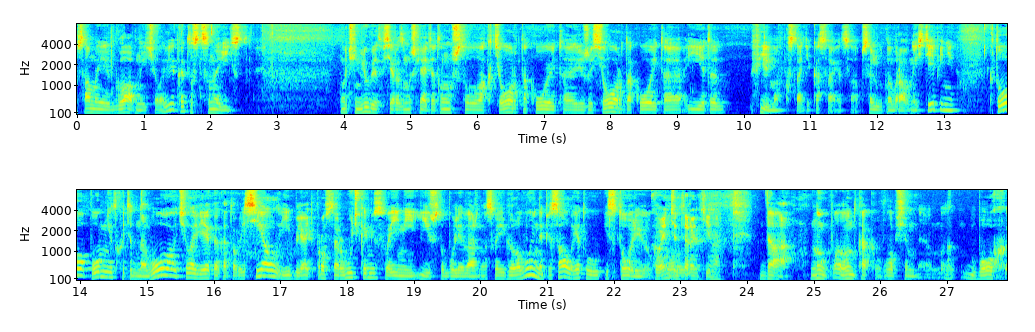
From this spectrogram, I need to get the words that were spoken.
самый главный человек – это сценарист. Очень любят все размышлять о том, что актер такой-то, режиссер такой-то, и это фильмов, кстати, касается абсолютно в равной степени – кто помнит хоть одного человека, который сел и, блядь, просто ручками своими и, что более важно, своей головой написал эту историю? Квентин Тарантино. Да, ну, он как, в общем, бог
